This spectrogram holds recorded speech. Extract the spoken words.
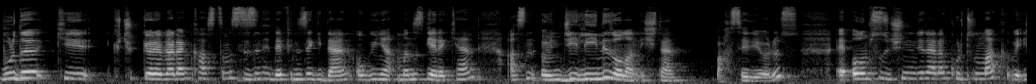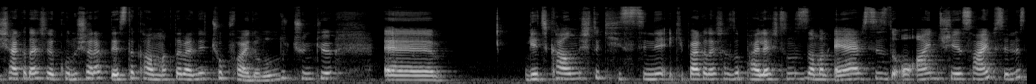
Buradaki küçük görevlerden kastımız sizin hedefinize giden, o gün yapmanız gereken aslında önceliğiniz olan işten bahsediyoruz. E, olumsuz düşüncelerden kurtulmak ve iş arkadaşlarıyla konuşarak destek almak da bence çok faydalı olur. Çünkü e, geç kalmıştık hissini ekip arkadaşlarınızla paylaştığınız zaman eğer siz de o aynı düşünceye sahipseniz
